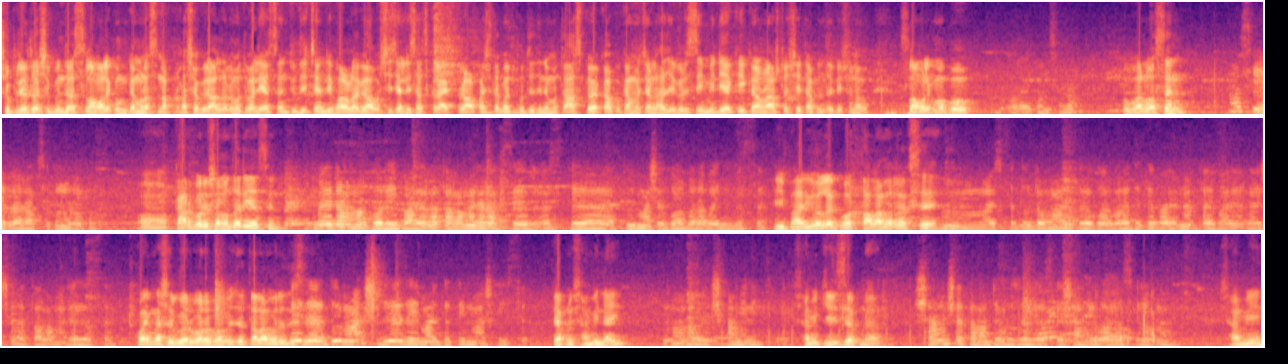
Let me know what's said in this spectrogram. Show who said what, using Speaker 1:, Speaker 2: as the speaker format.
Speaker 1: সুপ্রিয় দর্শক বিন্দু আসসালামু আলাইকুম। কেমন আছেন আপনারা? আশা করি আল্লাহর মতো ভালো আছেন। যদি চ্যানেলটি ভালো লাগে অবশ্যই চ্যানেল সাবস্ক্রাইব করে আমার পাশে থাকবেন। প্রতিদিনের মতো আজকে এক আপুকে আমার চ্যানেল হাজির করেছি। মিডিয়া কী কারণে আসলো সেটা আপনাদেরকে শোনাবো। আসসালামু আলাইকুম আপু। খুব ভালো আছেন?
Speaker 2: আছি আল্লাহ রাখছে কোনো রকম।
Speaker 1: ও, কার ঘরের সামনে দাঁড়িয়ে আছেন?
Speaker 2: বাড়িটা আমার ঘরে বাড়িওয়ালা তালা মেরে রাখছে। আজকে দুই মাসের ঘর ভাড়া বাইরে গেছে।
Speaker 1: এই বাড়িওয়ালা ঘর তালা মেরে রাখছে?
Speaker 2: আজকে দুটো মাস ধরে ঘর ভাড়া দিতে পারে না তাই বাড়িওয়ালা এসে তালা মেরে গেছে।
Speaker 1: কয় মাসের ঘর ভাড়া পাবে যে তালা মেরে
Speaker 2: যে দুই মাস দিয়ে যে মাস দিয়ে তিন মাস হয়েছে
Speaker 1: কি আপনার স্বামী নাই?
Speaker 2: না স্বামী নেই।
Speaker 1: স্বামী কি হয়েছে আপনার?
Speaker 2: স্বামীর সাথে আমার ডিভোর্স হয়ে গেছে স্বামী ভালো ছিল না।
Speaker 1: স্বামী?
